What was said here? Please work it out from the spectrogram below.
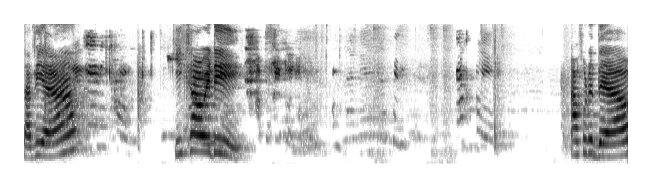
সাবিয়া কি খাও এডি আপুরে দাও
